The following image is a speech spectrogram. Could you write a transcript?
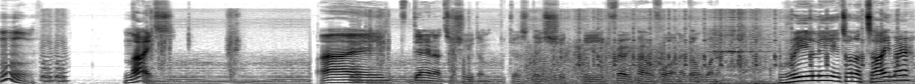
Hmm. Nice. I dare not to shoot them because they should be very powerful and I don't want to... Really? It's on a timer?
